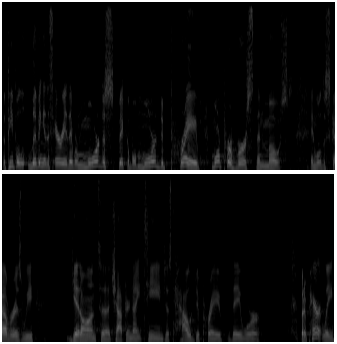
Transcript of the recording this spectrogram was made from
The people living in this area, they were more despicable, more depraved, more perverse than most. And we'll discover as we get on to chapter 19 just how depraved they were. But apparently,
